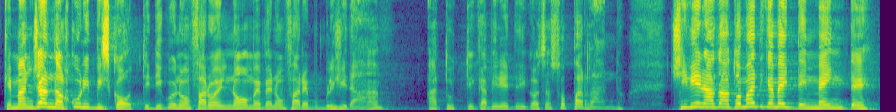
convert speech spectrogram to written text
che mangiando alcuni biscotti, di cui non farò il nome per non fare pubblicità, a tutti capirete di cosa sto parlando, ci viene automaticamente in mente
